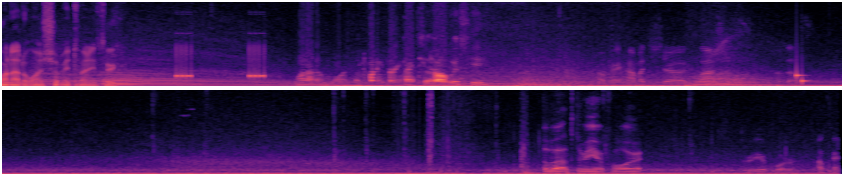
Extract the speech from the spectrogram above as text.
One out of one, show me 23. One out of one, twenty-three, nineteen, So, whiskey? Okay, how much uh, glasses of those? About three or four. Three or four? Okay.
